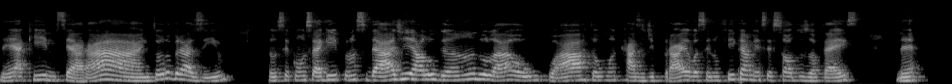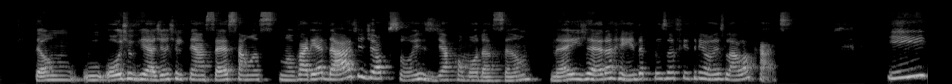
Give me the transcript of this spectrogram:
né? Aqui no Ceará, em todo o Brasil. Então, você consegue ir para uma cidade alugando lá ou um quarto ou uma casa de praia, você não fica a mercê só dos hotéis, né? Então, o, hoje o viajante ele tem acesso a uma, uma, variedade de opções de acomodação, né, e gera renda para os anfitriões lá locais. E,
